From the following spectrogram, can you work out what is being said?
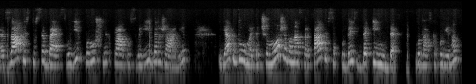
е, захисту себе, своїх порушених прав у своїй державі, як думаєте, чи може вона звертатися кудись де-інде? Будь ласка, Поліно.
